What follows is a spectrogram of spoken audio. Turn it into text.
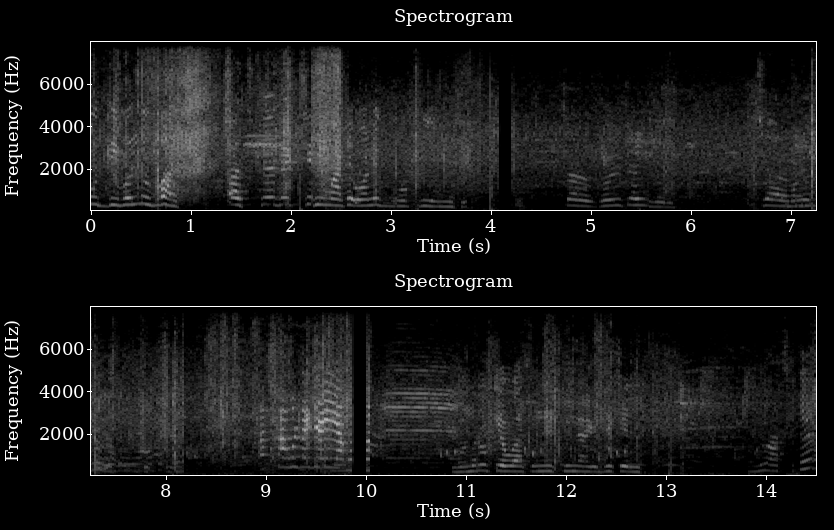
বুদ্ধি বন্ধু বল। আজকে দেখছি মাঠে অনেক বকরি এনেছে। চল গরুটাই মনে বন্ধু কেউ আসেনি তিন আগে দেখে নি। বন্ধু আছে কেউ?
